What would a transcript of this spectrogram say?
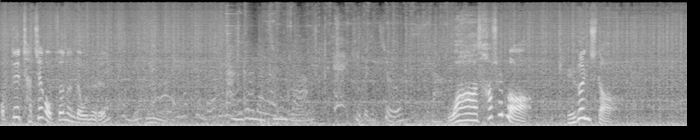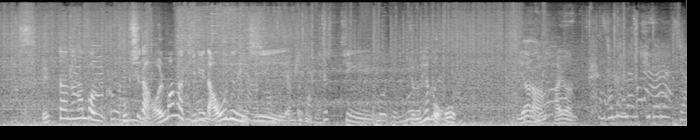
업데이트 자체가 없었는데 오늘은? 방금 맞은 거. 기분 좋았어. 와 사슬 봐 개간지다. 일단은 한번 봅시다. 얼마나 딜이 나오는지 한번 테스팅 모두 좀 해보고. 미아라 과연 조금만 기다려줘.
